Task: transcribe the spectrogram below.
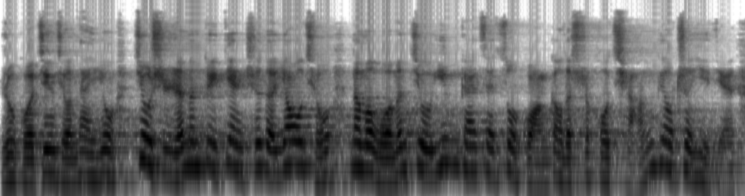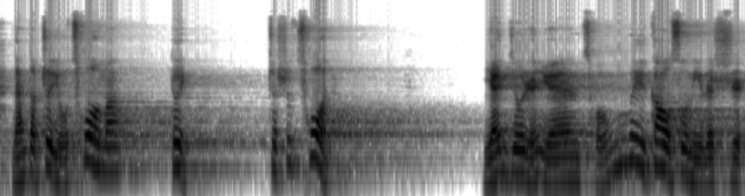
如果经久耐用就是人们对电池的要求，那么我们就应该在做广告的时候强调这一点。难道这有错吗？对，这是错的。研究人员从未告诉你的是，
